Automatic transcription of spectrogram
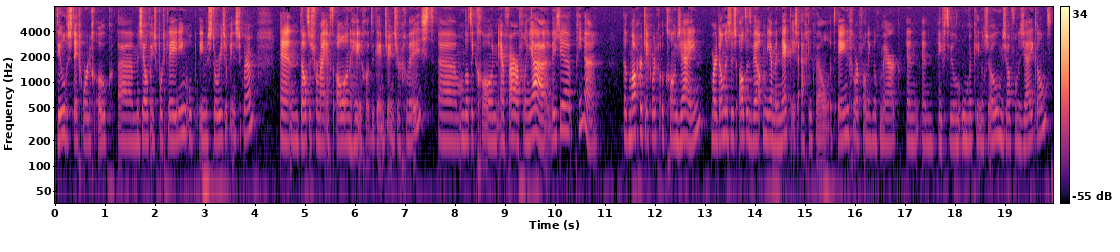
deel dus tegenwoordig ook eh, mezelf in sportkleding op, in mijn stories op Instagram. En dat is voor mij echt al een hele grote gamechanger geweest. Ehm, omdat ik gewoon ervaar van ja, weet je, prima. Dat mag er tegenwoordig ook gewoon zijn. Maar dan is dus altijd wel... Ja, mijn nek is eigenlijk wel het enige waarvan ik nog merk. En, en eventueel een onderkin of zo. Mezelf van de zijkant.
